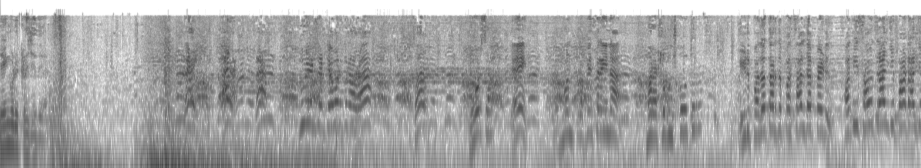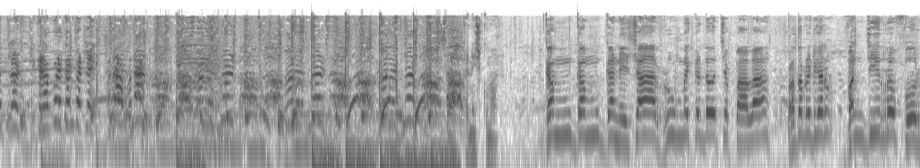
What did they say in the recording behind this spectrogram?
నేను కూడా ఇక్కడ చదివా. సార్ ఎవరు సార్? ఏయ్ రమ్మన్ ప్రొఫెసర్ అయినా. మరి అట్లా గుంజుకోవతారు వీడు పదో తరగతి పది సార్లు తప్పాడు. పది సంవత్సరాల నుంచి పాఠాలు చెప్తున్నాడు. ఇక్కడ ఎవ్వడు కనిపెట్టలే పదా, పదా. సార్ గణేష్ కుమార్. గమ్ గమ్ గణేష రూమ్ ఎక్కడో చెప్పాలా? ప్రతాప్ రెడ్డి గారు వన్ జీరో ఫోర్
